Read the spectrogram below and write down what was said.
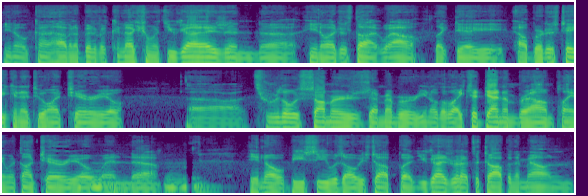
you know, kind of having a bit of a connection with you guys, and uh, you know, I just thought, wow, like the Alberta's taking it to Ontario. Uh, through those summers, I remember, you know, the likes of Denham Brown playing with Ontario mm-hmm. and uh, mm-hmm you know, BC was always tough, but you guys were at the top of the mountain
